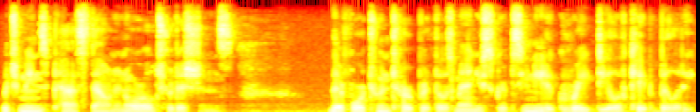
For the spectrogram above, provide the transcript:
which means passed down in oral traditions. Therefore, to interpret those manuscripts, you need a great deal of capability.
